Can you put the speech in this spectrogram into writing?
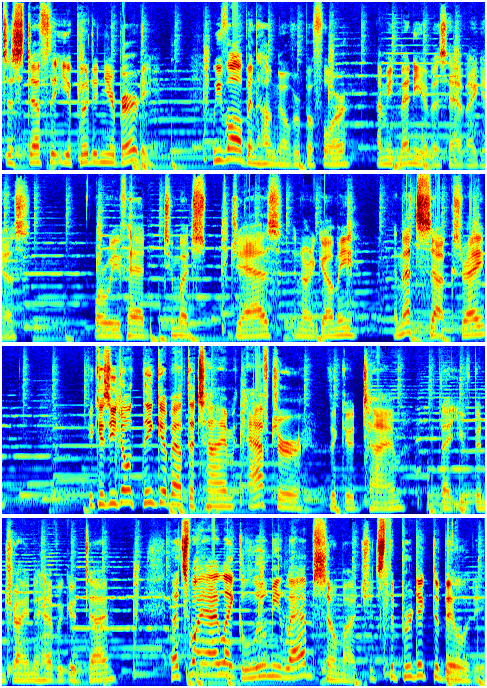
to stuff that you put in your birdie. We've all been hungover before. I mean, many of us have, I guess. Or we've had too much jazz in our gummy. And that sucks, right? Because you don't think about the time after the good time that you've been trying to have a good time. That's why I like Lumi Labs so much. It's the predictability.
